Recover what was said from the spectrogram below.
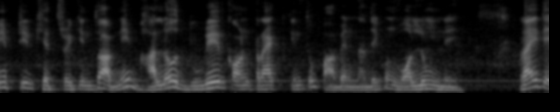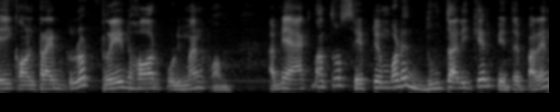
নিফটির ক্ষেত্রে কিন্তু আপনি ভালো দূরের কন্ট্রাক্ট কিন্তু পাবেন না। দেখুন ভলিউম নেই। রাইট এই কন্ট্রাক্টগুলো ট্রেড হওয়ার পরিমাণ কম। আপনি একমাত্র সেপ্টেম্বরের দু তারিখের পেতে পারেন।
